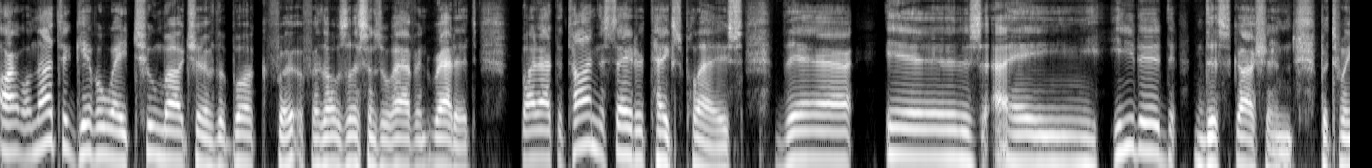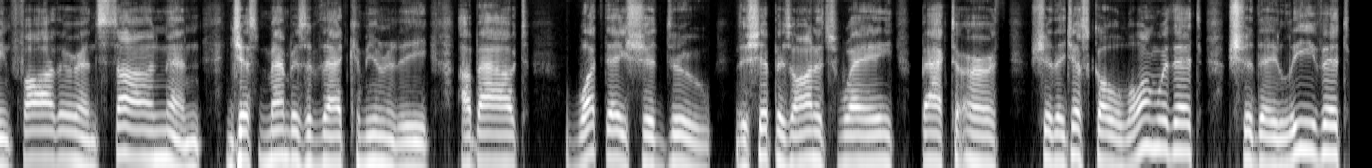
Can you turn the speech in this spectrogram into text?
All right. Well, not to give away too much of the book for, for those listeners who haven't read it, but at the time the Seder takes place, there is a heated discussion between father and son and just members of that community about what they should do. The ship is on its way back to Earth. Should they just go along with it? Should they leave it?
